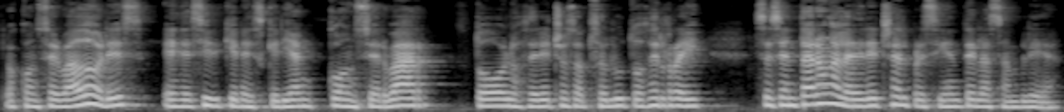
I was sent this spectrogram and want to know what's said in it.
Los conservadores, es decir, quienes querían conservar todos los derechos absolutos del rey, se sentaron a la derecha del presidente de la Asamblea,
